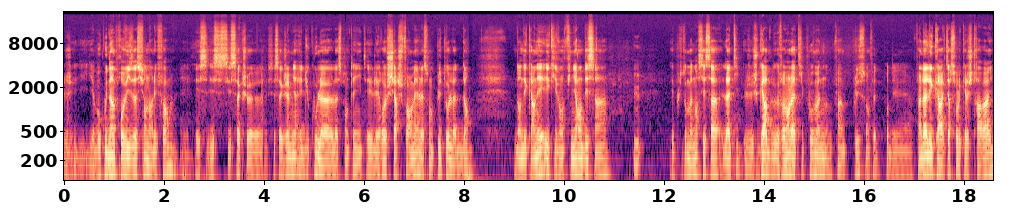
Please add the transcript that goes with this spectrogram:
il y a beaucoup d'improvisation dans les formes et, et c'est, ça que je, c'est ça que j'aime bien. Et du coup, la, la spontanéité, les recherches formelles, elles sont plutôt là-dedans, dans des carnets et qui vont finir en dessin. Mm. Et plutôt maintenant, c'est ça. La type, je garde vraiment la typo maintenant, enfin plus en fait pour des. Enfin là, les caractères sur lesquels je travaille,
